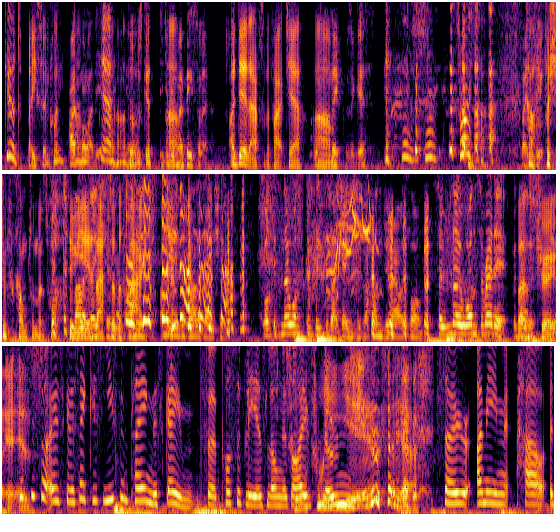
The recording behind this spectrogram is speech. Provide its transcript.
good, basically. I Um, quite like the Yeah, ending, I thought it was good. Did you read Um, my piece on it? I did after the fact. Yeah. What Um, did you think? Was it good? That's right. Thank God, you. fishing for compliments. What two years Validation. after the I needed- fact? I needed the validation. Well, because no one's completed that game because it's 100 hours long. So no one's read it. because That's it's, true. you know, It This is. is what I was going to say because you've been playing this game for possibly as long as two or I've three known years. you. yeah. so, I mean, how uh,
